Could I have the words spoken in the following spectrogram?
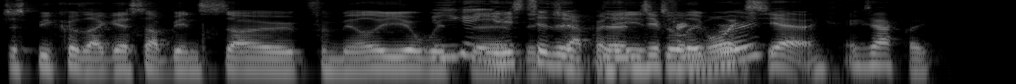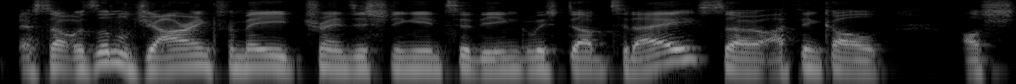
just because I guess I've been so familiar with the, the the, the Japanese different delivery. voice. Yeah, exactly. So it was a little jarring for me transitioning into the English dub today. So I think I'll I'll sh-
